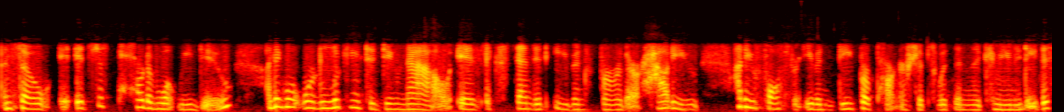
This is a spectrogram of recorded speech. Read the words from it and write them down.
And so it's just part of what we do. I think what we're looking to do now is extend it even further. How do you how do you foster even deeper partnerships within the community? This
